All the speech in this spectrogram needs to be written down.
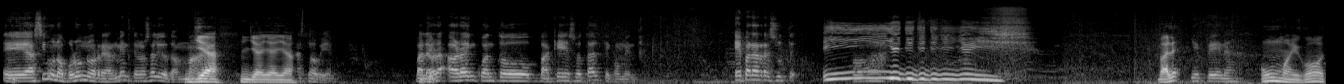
eh, ha sido uno por uno realmente, no ha salido tan mal. ya, ya, ya, ya. Ha estado bien. Vale, ahora, ahora en cuanto vaquees o tal, te comento. E para resulte. Vale. Qué pena. Oh my god.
